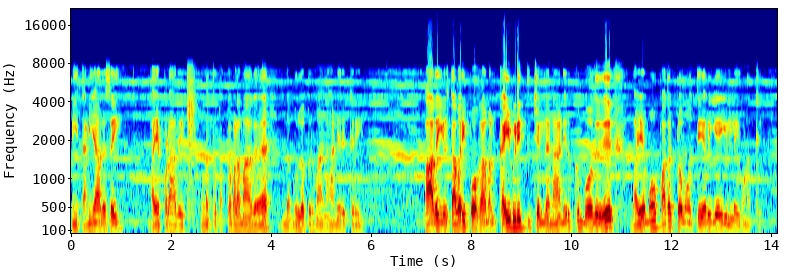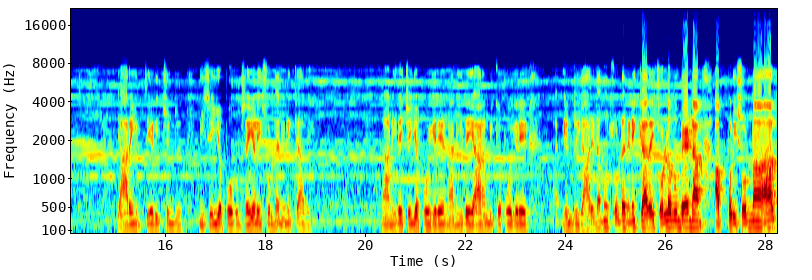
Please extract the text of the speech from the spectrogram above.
நீ தனியாக செய். பயப்படாதே. உனக்கு பக்கபலமாக இந்த முருகப்பெருமான் நான் இருக்கிறேன். பாதையில் தவறி போகாமல் கைபிடித்து செல்ல நான் இருக்கும்போது பயமோ பதட்டமோ தேவையே இல்லை உனக்கு. யாரையும் தேடிச் சென்று நீ செய்யப்போகும் செயலை சொல்ல நினைக்காதே. நான் இதை செய்யப் போகிறேன் நான் இதை ஆரம்பிக்கப் போகிறேன் என்று யாரிடமும் சொல்ல நினைக்காதே சொல்லவும் வேண்டாம். அப்படி சொன்னால்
